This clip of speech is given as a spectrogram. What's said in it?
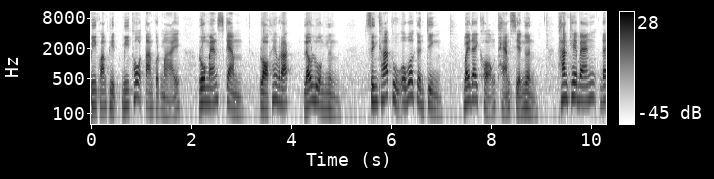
มีความผิดมีโทษตามกฎหมายโรแมนต์สแกมหลอกให้รักแล้วลวงเงิน สินค้าถูกโอเวอร์เกินจริง ไม่ได้ของแถมเสียเงิน ทาง K-Bank ได้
